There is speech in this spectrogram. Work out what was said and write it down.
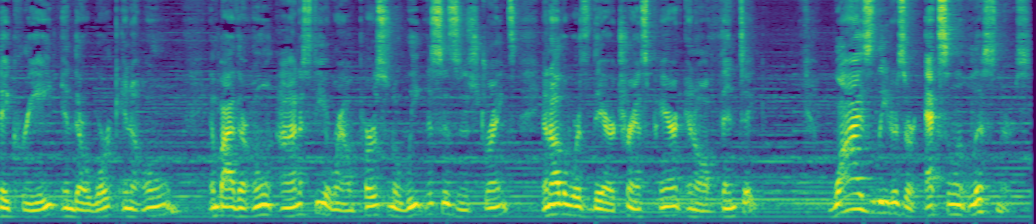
they create in their work in a home and by their own honesty around personal weaknesses and strengths, in other words, they are transparent and authentic. Wise leaders are excellent listeners.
